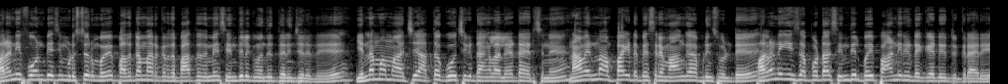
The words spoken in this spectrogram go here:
பழனி போன் பேசி முடிச்சுட்டு ரொம்பவே பதட்டமா இருக்கிறத பார்த்ததுமே செந்திலுக்கு வந்து தெரிஞ்சிருது. என்னமாமா ஆச்சு? அத்தை கோச்சுக்கிட்டாங்களா? லேட் ஆயிருச்சுன்னு. நான் வேணுமா அப்பா கிட்ட பேசுறேன் வாங்க அப்படின்னு சொல்லிட்டு பழனிக்கு சப்போர்ட்டா செந்தில் போய் பாண்டியன் கிட்ட கேட்டுட்டு இருக்காரு.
